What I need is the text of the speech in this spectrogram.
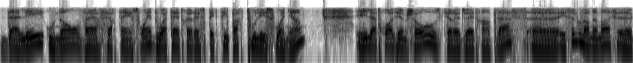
d'aller ou non vers certains soins doit être respecté par tous les soignants. Et la troisième chose qui aurait dû être en place, euh, et ça, le gouvernement euh,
